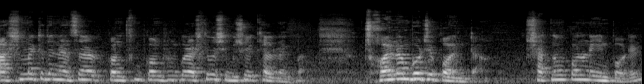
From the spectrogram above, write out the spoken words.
পাস মার্কটা যেন অ্যান্সার কনফার্ম কনফার্ম করে আসতে হবে সে বিষয়ে খেয়াল রাখবা। ছয় নম্বর যে পয়েন্টটা সাত নম্বর পয়েন্ট অনেক ইম্পর্টেন্ট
